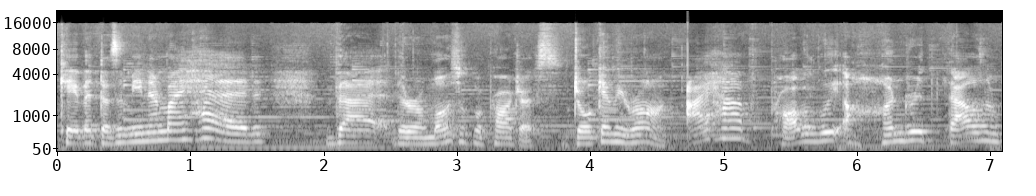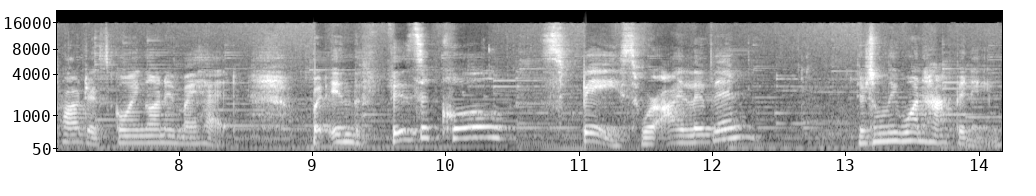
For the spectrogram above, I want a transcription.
Okay, that doesn't mean in my head that there are multiple projects. Don't get me wrong. I have probably a hundred thousand projects going on in my head. But in the physical space where I live in, there's only one happening.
